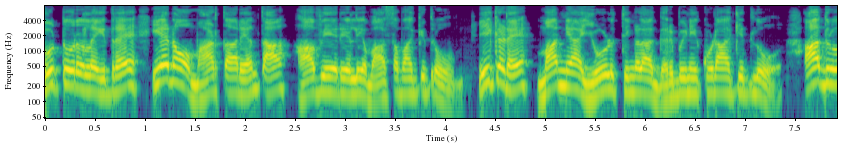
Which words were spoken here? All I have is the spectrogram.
ಹುಟ್ಟೂರಲ್ಲೇ ಇದ್ರೆ ಏನೋ ಮಾಡ್ತಾರೆ ಅಂತ ಹಾವೇರಿಯಲ್ಲಿ ವಾಸವಾಗಿದ್ರು. ಈ ಕಡೆ ಮಾನ್ಯ ಏಳು ತಿಂಗಳ ಗರ್ಭಿಣಿ ಕೂಡ ಆಗಿದ್ಲು. ಆದ್ರೂ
